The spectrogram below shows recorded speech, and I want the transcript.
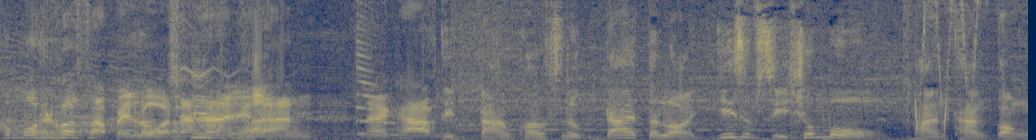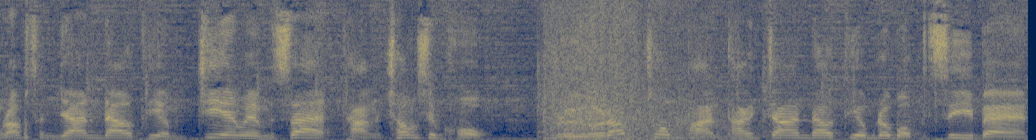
ขโมยโทรศัพท์ไปโหลดแล้วฮะอย่างนั้นนะครับติดตามความสนุกได้ตลอด 24 ชั่วโมง ผ่านทางกล่องรับสัญญาณดาวเทียม GMMZ ทางช่อง 16 หรือรับชมผ่านทางจานดาวเทียมระบบ C band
